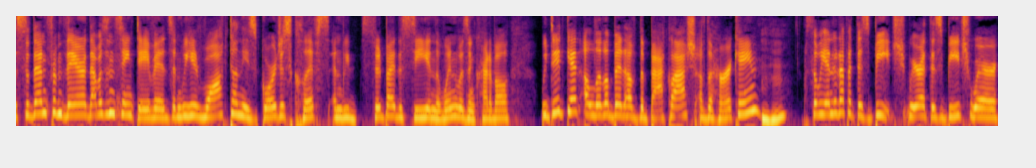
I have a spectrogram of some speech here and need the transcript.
so. Then from there, that was in St. David's, and we had walked on these gorgeous cliffs, and we stood by the sea, and the wind was incredible. We did get a little bit of the backlash of the hurricane. Mm-hmm. So we ended up at this beach. We were at this beach where,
